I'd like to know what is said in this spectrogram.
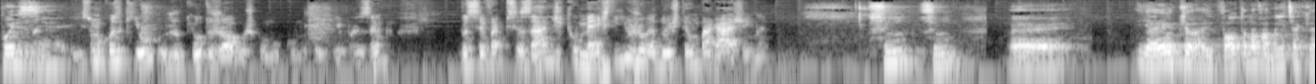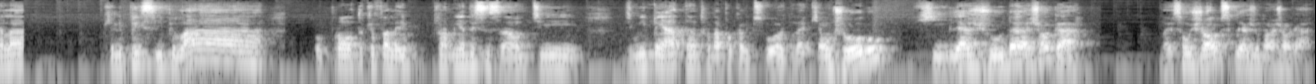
Pois é. Isso é uma coisa que, outro, que outros jogos, como, como o TG, por exemplo, você vai precisar de que o mestre e os jogadores tenham bagagem, né? Sim, sim. É... E aí, aí volta novamente aquela aquele princípio lá, o pronto que eu falei para minha decisão de, de me empenhar tanto no Apocalypse World, né, que é um jogo que lhe ajuda a jogar. Né, são jogos que lhe ajudam a jogar.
